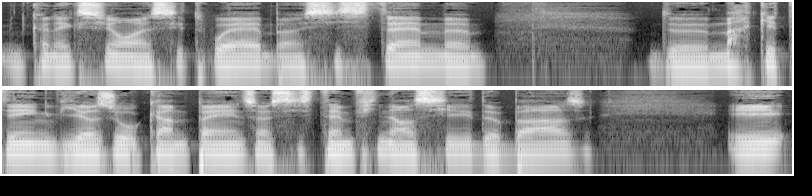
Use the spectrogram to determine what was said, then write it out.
une connexion à un site web, un système de marketing via Zoho Campaigns, un système financier de base. Et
